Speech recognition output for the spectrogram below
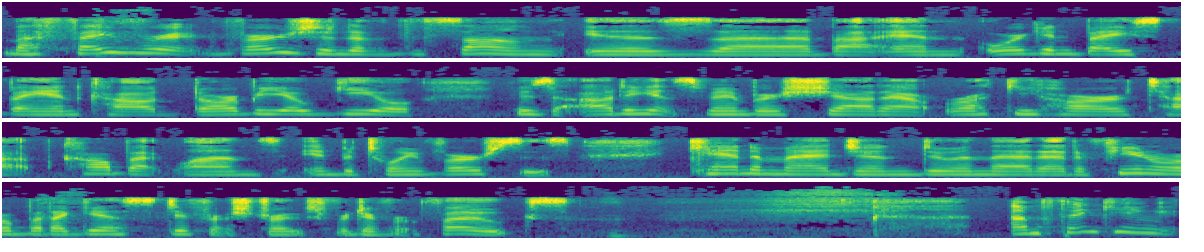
My favorite version of the song is uh, by an organ based band called Darby O'Gill, whose audience members shout out Rocky Horror type callback lines in between verses. Can't imagine doing that at a funeral, but I guess different strokes for different folks. I'm thinking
